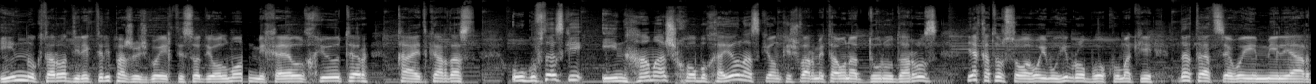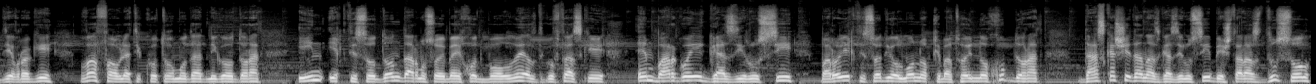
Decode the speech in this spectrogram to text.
Ин нуктаро директори пажӯҳишгоҳи иқтисоди олмон михаил хютер қайд кардааст ӯ гуфтааст ки ин ҳамаш хобу хаёл аст ки он кишвар метавонад дуру дароз як қатор соҳаҳои муҳимро бо кӯмаки дотатсияҳои миллиард еврогӣ ва фаъолияти кӯтоҳмуддат нигоҳ дорад. Ин иқтисоддон дар мусоҳибаи худ бо велт гуфтааст ки эмбаргои гази русӣ барои иқтисоди олмон оқибатҳои нохуб дорад. Даст кашидан аз гази русӣ бештар аз ду сол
